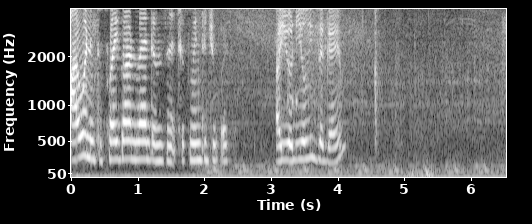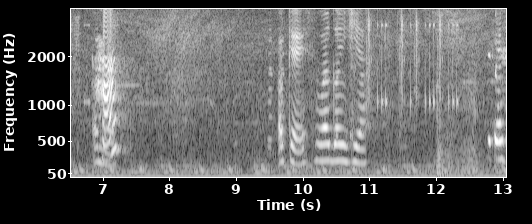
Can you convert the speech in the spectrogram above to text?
I went into Playground Randoms and it took me into Jaws. Are you new in the game? Oh, no? Huh? Okay, we're going here. Okay.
